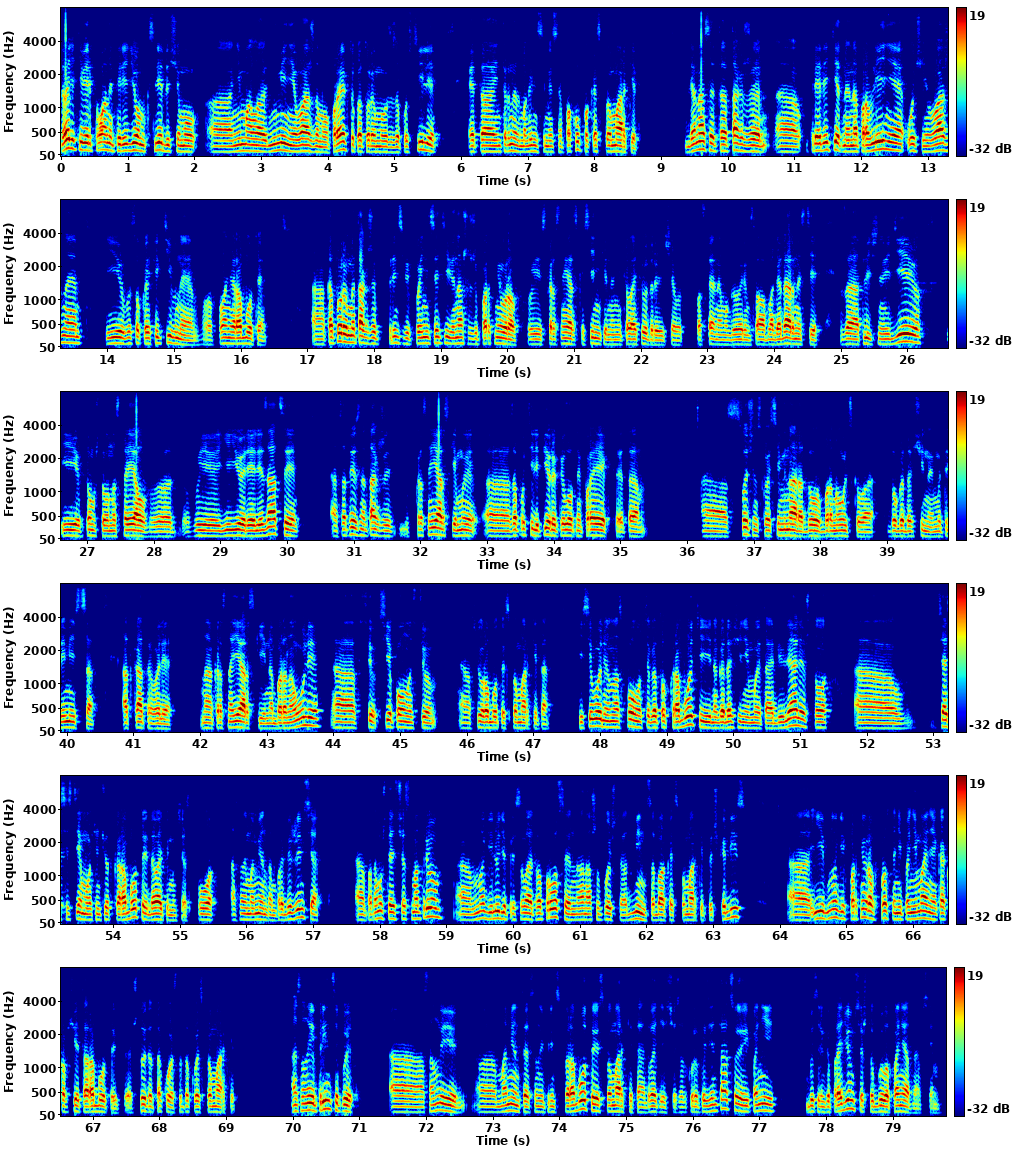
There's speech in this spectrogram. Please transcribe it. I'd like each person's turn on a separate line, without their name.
Давайте теперь плавно перейдем к следующему, а, немало, не менее важному проекту, который мы уже запустили. Это интернет-магазин совместных покупок SP Market. Для нас это также а, приоритетное направление, очень важное и высокоэффективное в плане работы, а, который мы также, в принципе, по инициативе наших же партнеров из Красноярска, Синькина Николая Федоровича, вот постоянно ему говорим слова благодарности за отличную идею, и в том, что он настоял в, в ее реализации. А, соответственно, также в Красноярске мы э, запустили первый пилотный проект. Это э, с сочинского семинара до барнаульского, до годовщины. Мы три месяца откатывали на Красноярске и на Барнауле все, все полностью, всю работу СП-маркета. И сегодня у нас полностью готов к работе, и на годовщине мы это объявляли, что вся система очень четко работает. Давайте мы сейчас по основным моментам пробежимся. А, потому что я сейчас смотрю, а, многие люди присылают вопросы на нашу почту admin собака.spmarket.biz а, и многих партнеров просто непонимание, как вообще это работает, что это такое, что такое SP-маркет. Основные принципы, основные моменты, основные принципы работы SP-маркета. Давайте я сейчас открою презентацию и по ней быстренько пройдемся, чтобы было понятно всем.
